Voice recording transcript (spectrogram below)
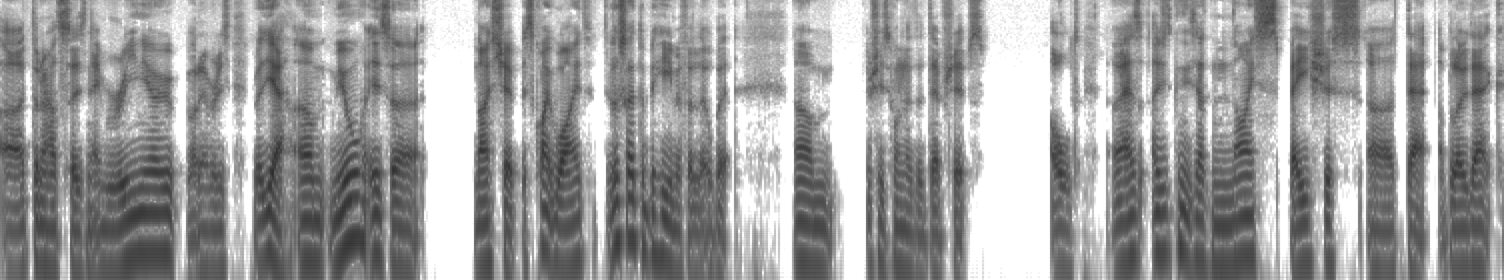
uh, I don't know how to say his name, Reno, whatever it is. But yeah, um, mule is a nice ship. It's quite wide. It looks like the Behemoth a little bit, um, which is one of the dev ships. Old. Uh, as as you can see, it has nice spacious uh deck, below deck,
